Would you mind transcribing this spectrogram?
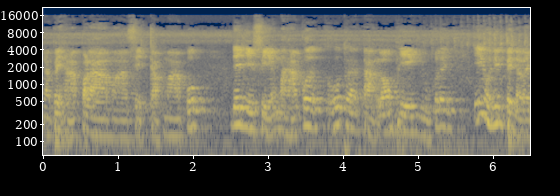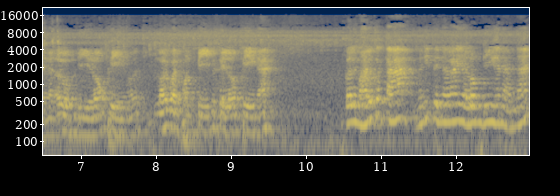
นะไปหาปลามาเสร็จกลับมาปุ๊บได้ยินเสียงมหาก็ุตตาร้องเพลงอยู่ก็เลยเอ้วันนี้เป็นอะไรมันอารมณ์ดีร้องเพลงร้อยวันพันปีไม่เคยร้องเพลงนะก็เลยมหาลูกตามันนี่เป็นอะไรอารมณ์ดีขนาดนั้น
